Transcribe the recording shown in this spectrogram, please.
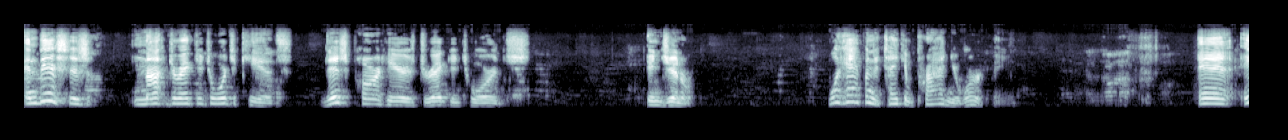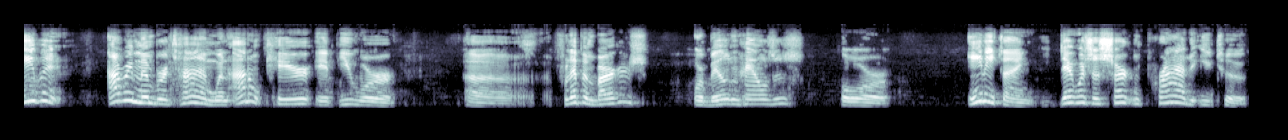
and this is not directed towards the kids. This part here is directed towards, in general. What happened to taking pride in your work, man? And even I remember a time when I don't care if you were uh, flipping burgers or building houses or anything. There was a certain pride that you took.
